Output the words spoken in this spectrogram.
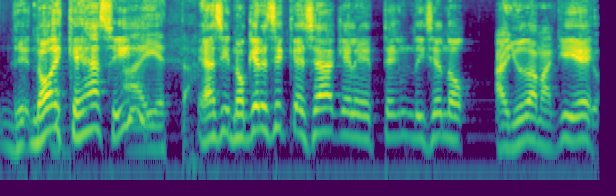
No, es que es así. Ahí está. Es así. No quiere decir que sea que le estén diciendo, ayúdame aquí. Eh.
